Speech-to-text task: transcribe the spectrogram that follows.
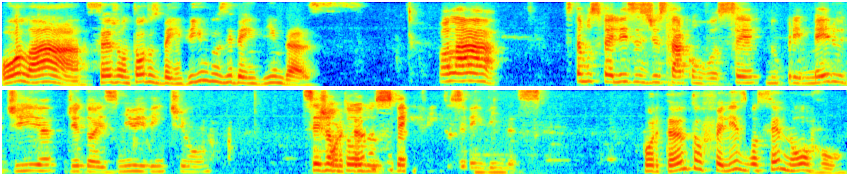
Olá, sejam todos bem-vindos e bem-vindas. Olá, estamos felizes de estar com você no primeiro dia de 2021. Sejam portanto, todos bem-vindos e bem-vindas. Portanto, feliz você novo.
